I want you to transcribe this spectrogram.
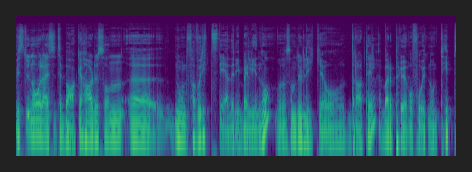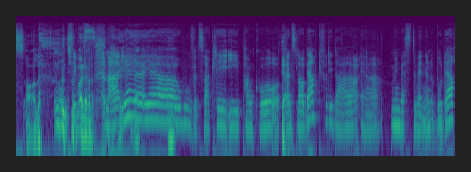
Hvis du nå reiser tilbake, har du sånn eh, noen favorittsteder i Berlin nå, eh, som du liker å dra til? Bare prøve å få ut noen tips av alle. Noen tips? Nei, jeg, jeg, er hovedsakelig i Pankow og. Prenzlauer Berg, fordi der er min beste venninne bor der,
